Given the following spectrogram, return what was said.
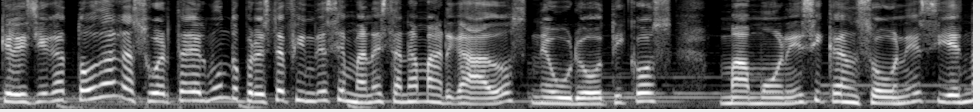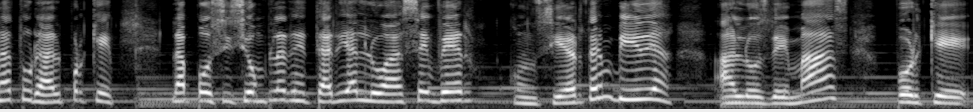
que les llega toda la suerte del mundo, pero este fin de semana están amargados, neuróticos, mamones y canzones, y es natural porque la posición planetaria lo hace ver con cierta envidia a los demás, porque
